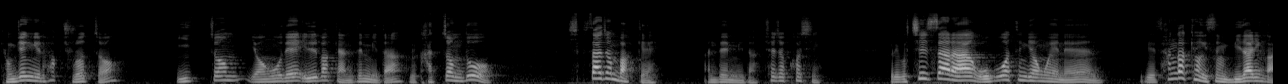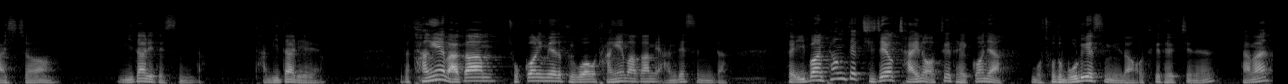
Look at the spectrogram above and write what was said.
경쟁률이 확 줄었죠. 2.05 대 1밖에 안 됩니다. 그리고 가점도 14점밖에 안 됩니다. 최저 컷이. 그리고 74랑 59 같은 경우에는 이게 삼각형 있으면 미달인 거 아시죠? 미달이 됐습니다. 다 미달이에요. 그래서 당해 마감 조건임에도 불구하고 당해 마감이 안 됐습니다. 그래서 이번 평택 지제역 자리는 어떻게 될 거냐? 뭐 저도 모르겠습니다. 어떻게 될지는. 다만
